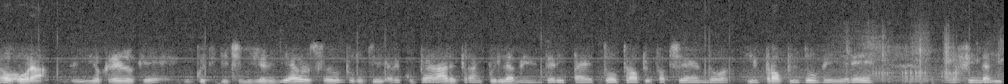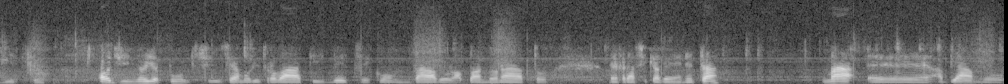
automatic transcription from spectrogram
Ora, io credo che questi 10 milioni di euro si sarebbero potuti recuperare tranquillamente, ripeto, proprio facendo il proprio dovere fin dall'inizio. Oggi noi appunto ci siamo ritrovati invece con un tavolo abbandonato da Grafica Veneta, ma eh, abbiamo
